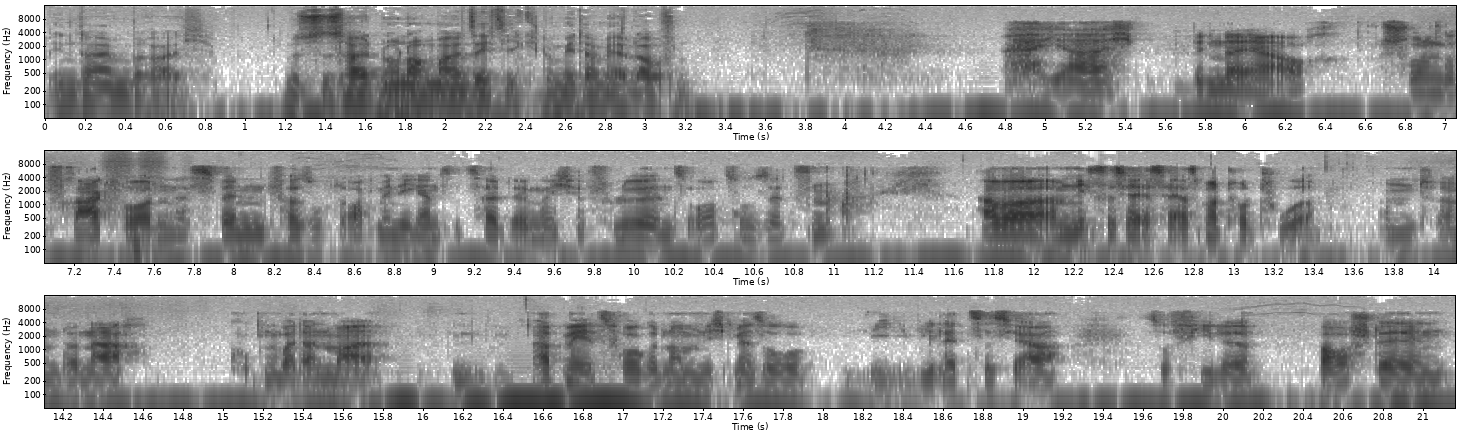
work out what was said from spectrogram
in deinem Bereich. Müsstest halt nur noch mal 60 Kilometer mehr laufen. Ja, ich bin da ja auch schon gefragt worden. Sven versucht auch mir die ganze Zeit irgendwelche Flöhe ins Ohr zu setzen. Aber ähm, nächstes Jahr ist ja erstmal Tortur. Und ähm, danach gucken wir dann mal. Hab mir jetzt vorgenommen, nicht mehr so wie, wie letztes Jahr so viele Baustellen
